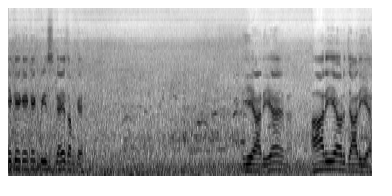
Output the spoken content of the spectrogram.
एक एक एक एक पीस गए सबके। ये आ रही है, आ रही है और जा रही है।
